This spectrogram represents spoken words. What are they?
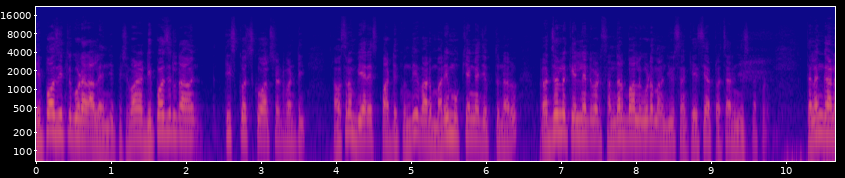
డిపాజిట్లు కూడా రాలేదని చెప్పేసి. వాళ్ళ డిపాజిట్లు రా తీసుకొచ్చుకోవాల్సినటువంటి అవసరం బీఆర్ఎస్ పార్టీకి ఉంది. వారు మరీ ముఖ్యంగా చెప్తున్నారు ప్రజల్లోకి వెళ్ళినటువంటి సందర్భాలు కూడా మనం చూసాం కేసీఆర్ ప్రచారం చేసినప్పుడు. తెలంగాణ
